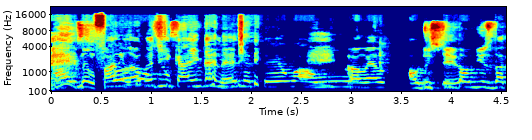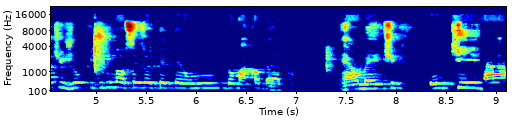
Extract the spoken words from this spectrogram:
Mas Não, fale logo antes de cair filme, na internet. ao, qual é o. ao Desfile Teu. da Unidos da Tijuca de 1981 do Macobeba. Realmente, o que dá.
